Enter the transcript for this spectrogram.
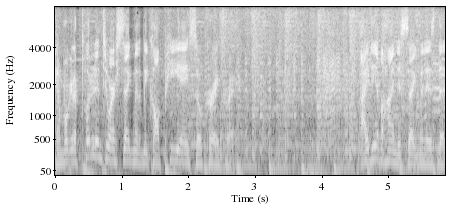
And we're going to put it into our segment that we call PA So Cray Cray. Idea behind this segment is that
